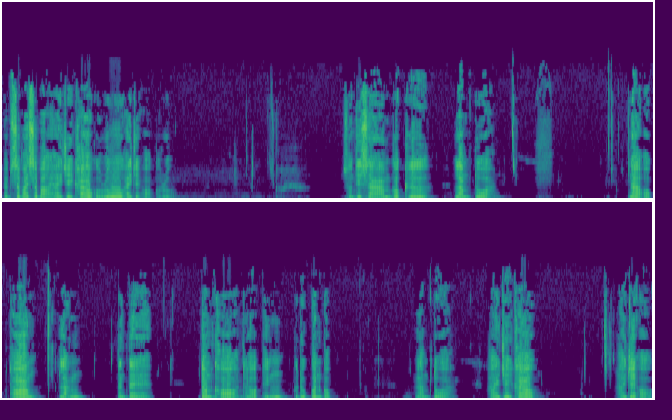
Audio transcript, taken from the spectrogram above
แบบสบายสบายหายใจเข้าก็รู้หายใจออกก็รู้ ส่วนที่สามก็คือ ลำตัว หน้าอกท้อง หลัง ตั้งแต่ต้นคอตลอดถึงกระดูกก้นกบลำตัว หายใจเข้า หายใจออก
